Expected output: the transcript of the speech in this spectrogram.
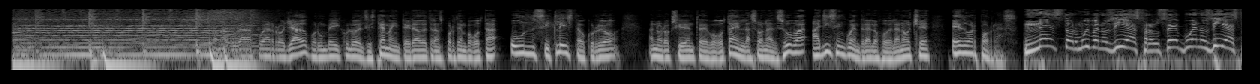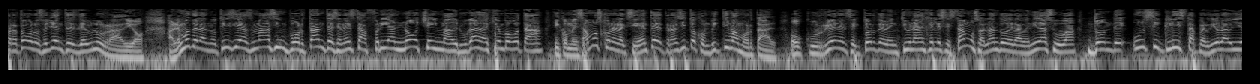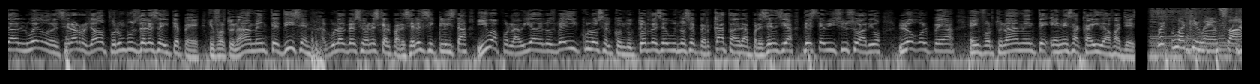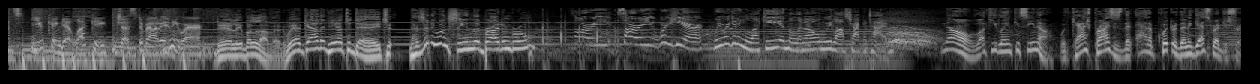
Esta madrugada fue arrollado por un vehículo del Sistema Integrado de Transporte en Bogotá. Un ciclista ocurrió a noroccidente de Bogotá, en la zona de Suba. Allí se encuentra el ojo de la noche, Eduard Porras. Néstor, muy buenos días para usted, buenos días para todos los oyentes de Blue Radio. Hablemos de las noticias más importantes en esta fría noche y madrugada aquí en Bogotá y comenzamos con el accidente de tránsito con víctima mortal. Ocurrió en el sector de 21 Ángeles, estamos hablando de la avenida Suba, donde un ciclista perdió la vida luego de ser arrollado por un bus del SITP. Infortunadamente dicen algunas versiones que al parecer el ciclista iba por la vía de los vehículos, el conductor de ese bus no se percata de la presencia de este viceusuario, lo golpea e infortunadamente en esa caída fallece. With lucky landslots, you can get lucky just about anywhere. Dearly beloved, we are gathered here today to. Has anyone seen the bride and groom? Sorry, sorry, we're here. We were getting lucky in the limo and we lost track of time. No, Lucky Land Casino, with cash prizes that add up quicker than a guest registry.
